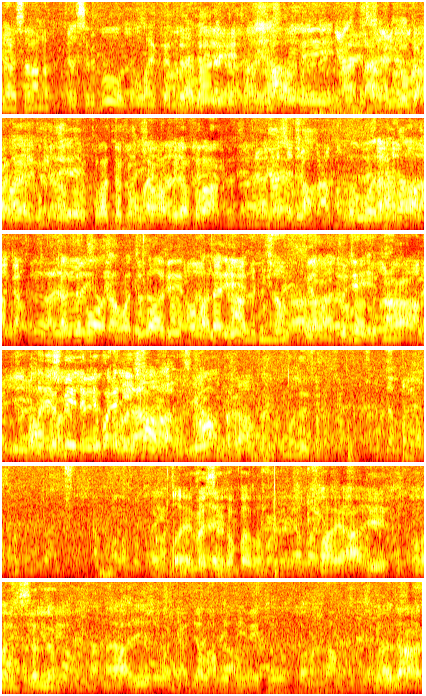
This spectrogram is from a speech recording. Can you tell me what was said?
يا سلامة. تسلمون يكثر عليكم ان شاء الله في الافراح طول كلمونا وأنتم والله لا نجي الله يسمي لك يا ابو علي ان شاء الله الله يمسكم الله يعافيكم الله يعافيك بعد عاد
